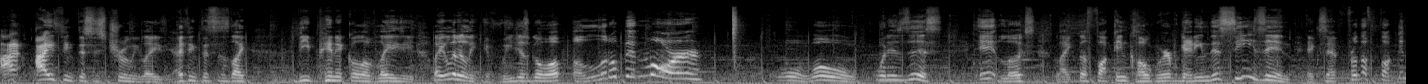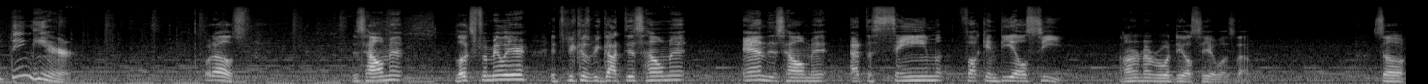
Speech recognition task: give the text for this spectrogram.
I I think this is truly lazy. I think this is like the pinnacle of lazy. Like literally, if we just go up a little bit more, whoa, whoa, what is this? It looks like the fucking cloak we're getting this season, except for the fucking thing here. What else? This helmet looks familiar. It's because we got this helmet and this helmet at the same fucking DLC. I don't remember what DLC it was though. So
